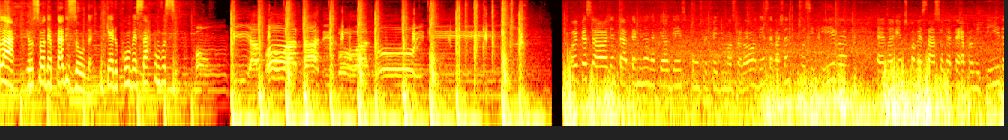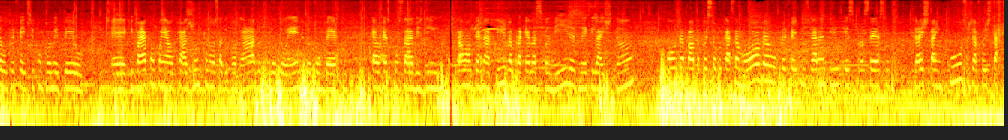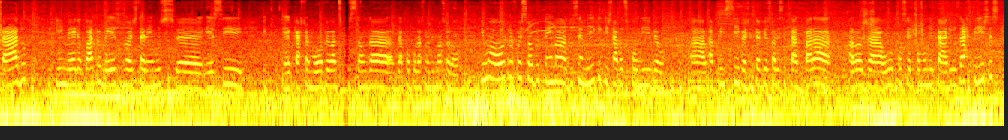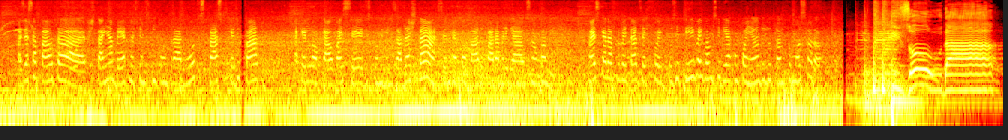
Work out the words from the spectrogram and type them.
Olá, eu sou a deputada Isolda e quero conversar com você. Bom dia, boa tarde, boa noite. Oi pessoal, a gente está terminando aqui a audiência com o prefeito de Mossoró, a audiência é bastante positiva. É, nós viemos conversar sobre a terra prometida, o prefeito se comprometeu é, que vai acompanhar o caso junto com o nosso advogado, com o doutor Enio, o doutor Humberto, que eram responsáveis de encontrar uma alternativa para aquelas famílias né, que lá estão. Outra pauta foi sobre o caça móvel, o prefeito nos garantiu que esse processo já está em curso, já foi startado e que em média quatro meses nós teremos é, esse é, caixa móvel à discussão da, da população de Mossoró. E uma outra foi sobre o tema do CEMIC, que estava disponível a, a princípio, a gente havia solicitado para alojar o Conselho Comunitário e os artistas, mas essa pauta está em aberto, nós temos que encontrar um outro espaço, porque de fato aquele local vai ser disponibilizado, já está sendo reformado para abrigar o São Camilo. Mas quero aproveitar e dizer que foi positiva e vamos seguir acompanhando e lutando por Mossoró. Isolda.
